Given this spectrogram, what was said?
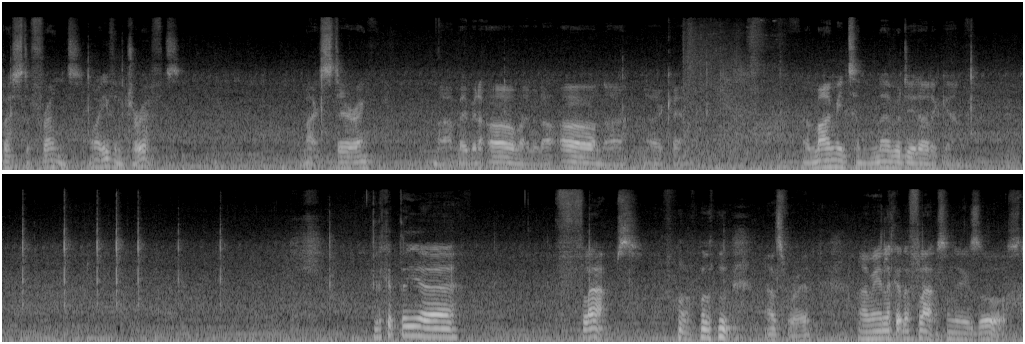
best of friends. Oh, even drifts. Max steering. No, maybe not. Oh, maybe not. Oh, no. Okay. Remind me to never do that again. Look at the uh, flaps. That's weird. I mean, look at the flaps on the exhaust.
